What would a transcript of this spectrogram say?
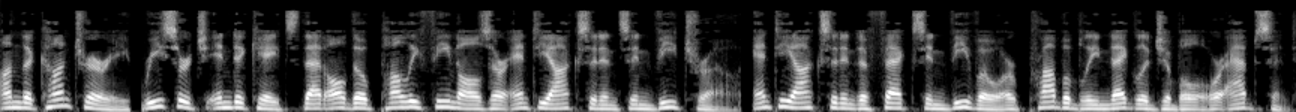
On the contrary, research indicates that although polyphenols are antioxidants in vitro, antioxidant effects in vivo are probably negligible or absent.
